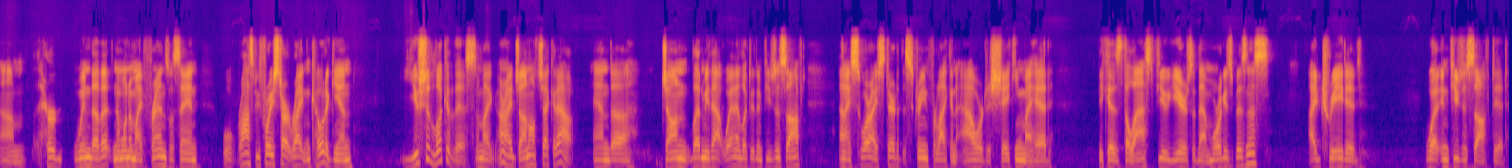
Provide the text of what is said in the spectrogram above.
um, heard wind of it, and one of my friends was saying, well, Ross, before you start writing code again, you should look at this. I'm like, all right, John, I'll check it out. And uh, John led me that way, and I looked at Infusionsoft, and I swear I stared at the screen for like an hour, just shaking my head, because the last few years of that mortgage business, I'd created what Infusionsoft did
